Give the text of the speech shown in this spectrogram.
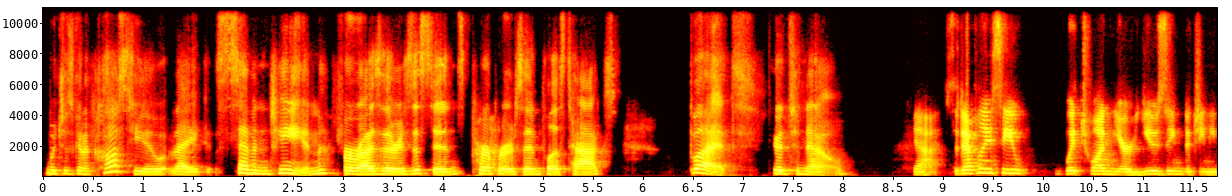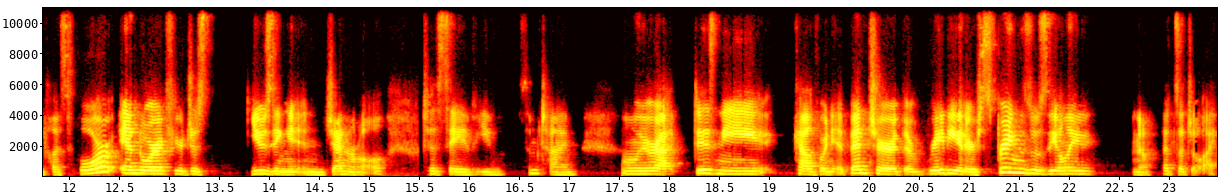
Which is going to cost you like 17 for Rise of the Resistance per person plus tax. But good to know. Yeah, so definitely see which one you're using the Genie Plus for, and or if you're just using it in general to save you some time. When we were at Disney California Adventure, the Radiator Springs was the only. No, that's such a lie.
